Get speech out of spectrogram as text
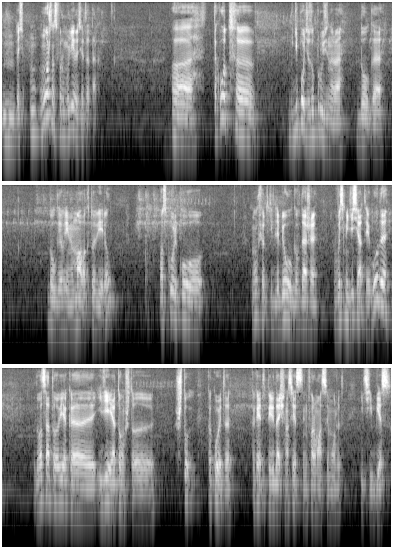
Угу. То есть можно сформулировать это так. Э, так вот, э, в гипотезу Прузинера долго, долгое время мало кто верил, поскольку, ну, все-таки для биологов даже в 80-е годы 20 века идея о том, что что какое-то, какая-то передача наследственной информации может идти без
